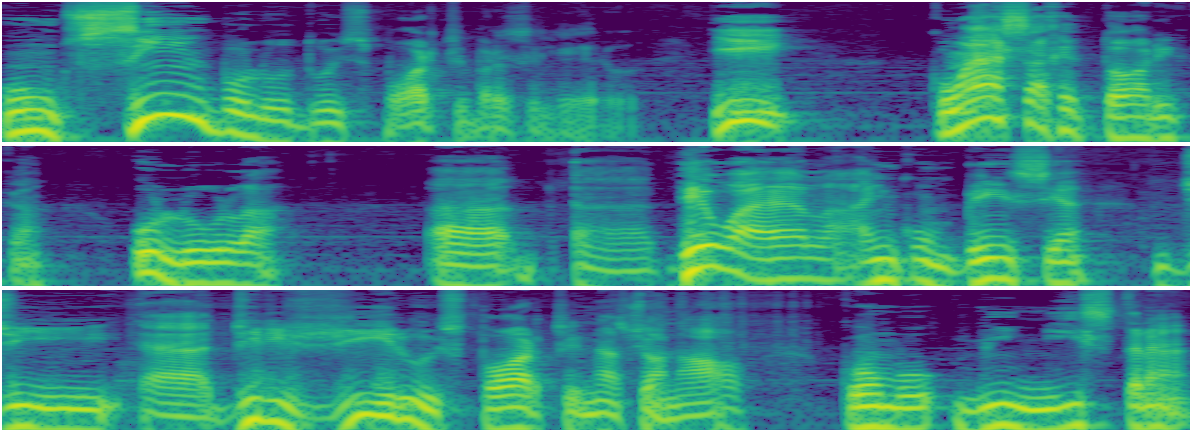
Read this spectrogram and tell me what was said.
um símbolo do esporte brasileiro. E, com essa retórica, o Lula uh, uh, deu a ela a incumbência de uh, dirigir o esporte nacional como ministra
